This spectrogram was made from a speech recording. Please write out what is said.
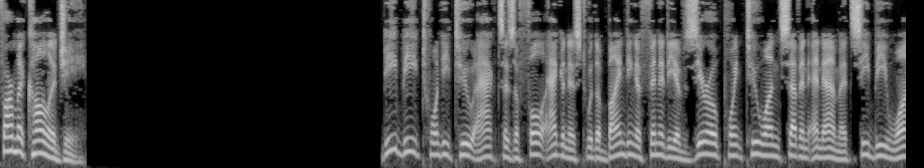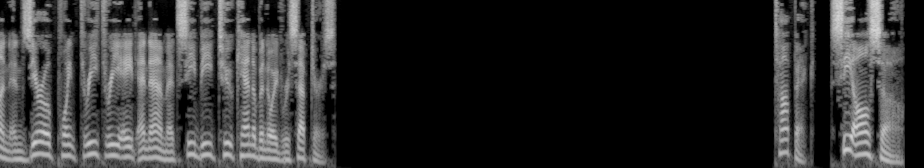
Pharmacology BB22 acts as a full agonist with a binding affinity of 0.217 nm at CB1 and 0.338 nm at CB2 cannabinoid receptors. See also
